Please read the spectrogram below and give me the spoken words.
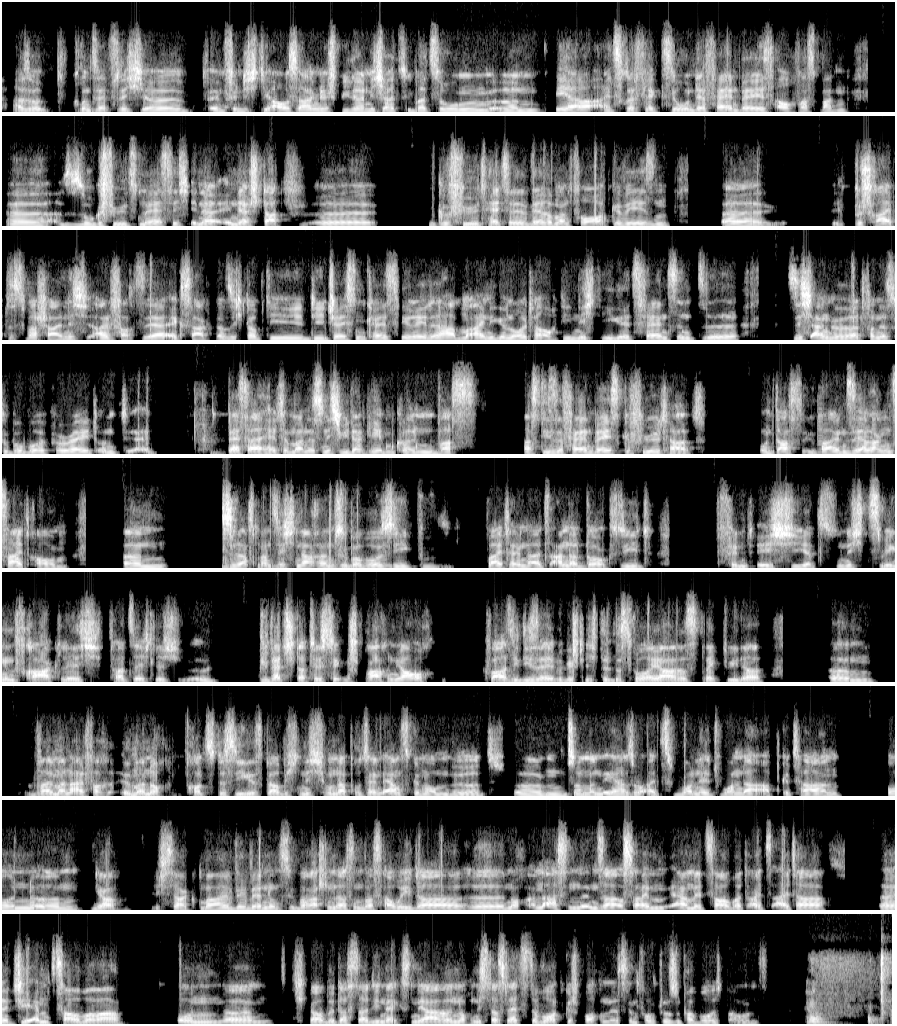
Also grundsätzlich äh, empfinde ich die Aussagen der Spieler nicht als überzogen, ähm, eher als Reflexion der Fanbase, auch was man äh, so gefühlsmäßig in der, in der Stadt äh, gefühlt hätte, wäre man vor Ort gewesen. Äh, beschreibt es wahrscheinlich einfach sehr exakt. Also ich glaube, die, die Jason Kelsey-Rede haben einige Leute, auch die nicht Eagles-Fans sind, äh, sich angehört von der Super Bowl Parade und äh, besser hätte man es nicht wiedergeben können, was, was diese Fanbase gefühlt hat. Und das über einen sehr langen Zeitraum. Ähm, dass man sich nach einem Super Bowl-Sieg weiterhin als Underdog sieht, finde ich jetzt nicht zwingend fraglich. Tatsächlich, die Wettstatistiken sprachen ja auch quasi dieselbe Geschichte des Vorjahres direkt wieder. Ähm, weil man einfach immer noch trotz des Sieges, glaube ich, nicht 100% ernst genommen wird, ähm, sondern eher so als One-Hit-Wonder abgetan. Und ähm, ja, ich sag mal, wir werden uns überraschen lassen, was Howie da äh, noch an Assen in, aus seinem Ärmel zaubert als alter äh, GM-Zauberer. Und ähm, ich glaube, dass da die nächsten Jahre noch nicht das letzte Wort gesprochen ist im Punkt Super Bowls bei uns. Ja,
